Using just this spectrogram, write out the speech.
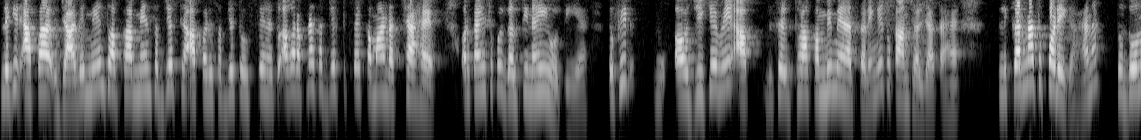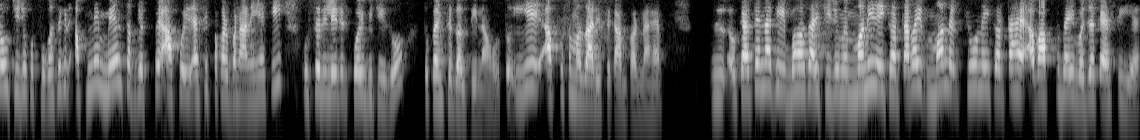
लेकिन आपका ज़्यादा मेन तो आपका मेन सब्जेक्ट है आपका जो सब्जेक्ट है उससे है तो अगर अपना सब्जेक्ट पे कमांड अच्छा है और कहीं से कोई गलती नहीं होती है तो फिर और जीके में आप जैसे थोड़ा कम भी मेहनत करेंगे तो काम चल जाता है। करना तो पड़ेगा, है ना? तो दोनों चीज़ों को फोकस लेकिन अपने मेन सब्जेक्ट पे आपको ऐसी पकड़ बनानी है कि उससे रिलेटेड कोई भी चीज़ हो तो कहीं से गलती ना हो। तो ये आपको समझदारी से काम करना है। कहते हैं ना कि बहुत सारी चीज़ों में मन ही नहीं करता, भाई मन क्यों नहीं करता है? अब आपकी भाई वजह कैसी है?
